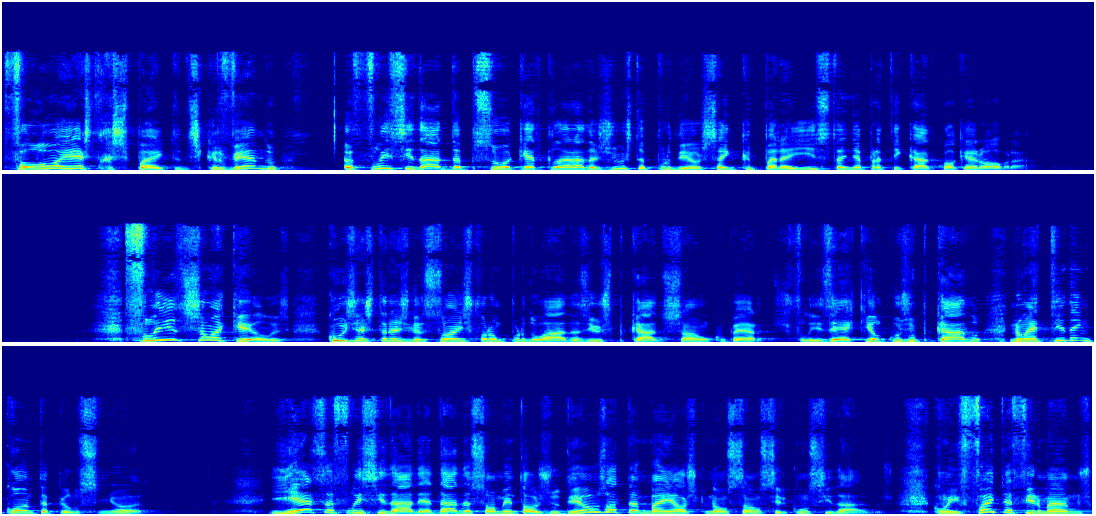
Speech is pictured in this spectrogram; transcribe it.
falou a este respeito, descrevendo a felicidade da pessoa que é declarada justa por Deus, sem que para isso tenha praticado qualquer obra. Felizes são aqueles cujas transgressões foram perdoadas e os pecados são cobertos. Feliz é aquele cujo pecado não é tido em conta pelo Senhor. E essa felicidade é dada somente aos judeus ou também aos que não são circuncidados? Com efeito, afirmamos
